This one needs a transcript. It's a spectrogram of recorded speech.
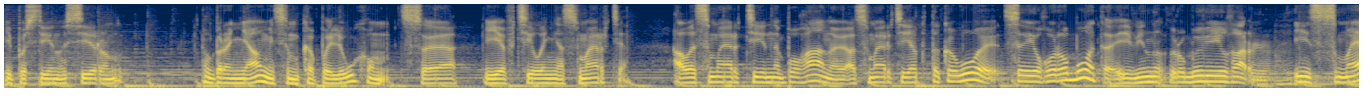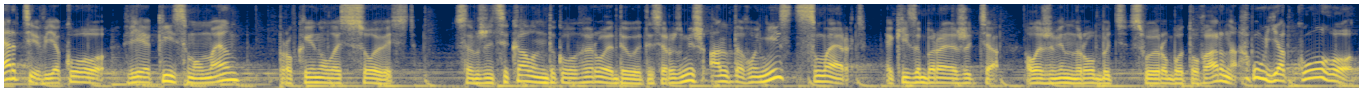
і постійно сірим вбранням і цим капелюхом це є втілення смерті. Але смерті не поганої, а смерті як такової. Це його робота, і він робив її гарно. І смерті, в якого в якийсь момент прокинулась совість. Це вже цікаво на такого героя дивитися. Розумієш, антагоніст смерть, який забирає життя, але ж він робить свою роботу гарно, у якого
